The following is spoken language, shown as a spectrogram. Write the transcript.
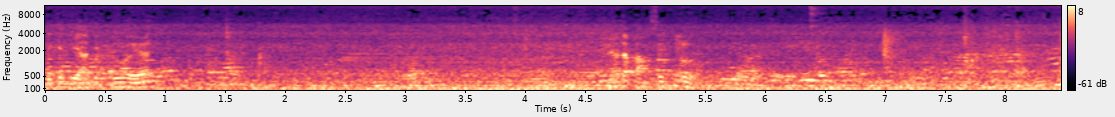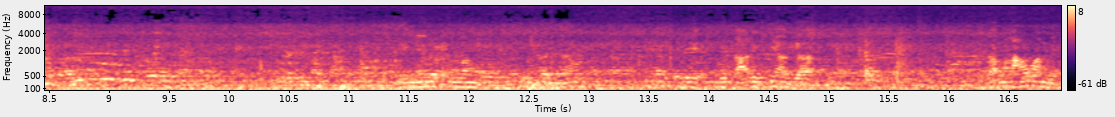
Sedikit diaduk dulu ya. Ini ada pangsitnya loh. Ini memang. Jadi ditariknya agak agak melawan ya.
